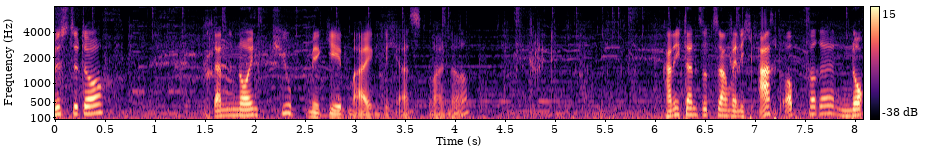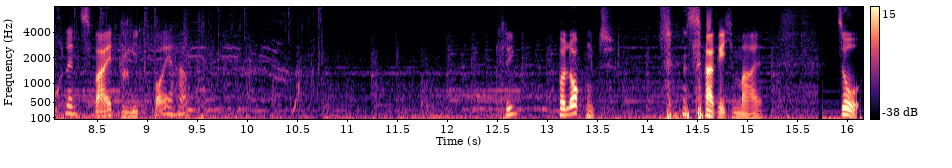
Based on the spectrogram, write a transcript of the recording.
Müsste doch dann einen neuen Cube mir geben eigentlich erstmal, ne? Kann ich dann sozusagen, wenn ich acht opfere, noch einen zweiten Meatboy haben? Klingt verlockend, sag ich mal. So,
